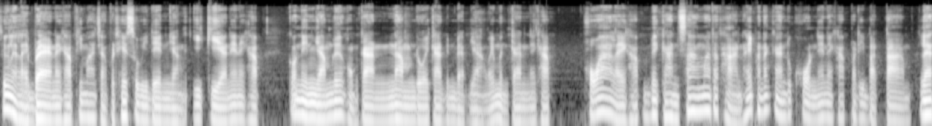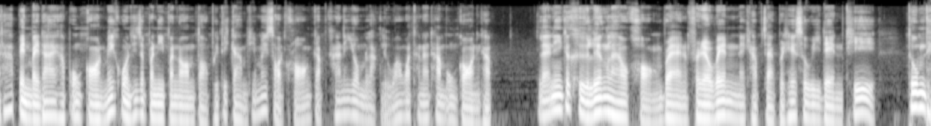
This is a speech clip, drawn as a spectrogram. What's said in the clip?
ซึ่งหลาย ๆ แบรนด์นะครับที่มาจากประเทศสวีเดนอย่างอีเกียเนี่ยนะครับ ก็เน้นย้ำเรื่องของการนำโดยการเป็นแบบอย่างไว้เหมือนกันนะครับ เพราะว่าอะไรครับเป็นการสร้างมาตรฐานให้พนักงานทุกคนเนี่ยนะครับปฏิบัติตาม และถ้าเป็นไปได้ครับองค์กรไม่ควรที่จะประนีประนอมต่อพฤติกรรมที่ไม่สอดคล้องกับค่านิยมหลัก หรือว่าวัฒนธรรมองค์กรครับและนี่ก็คือเรื่องราวของแบรนด์เฟรเวนนะครับจากประเทศสวีเดนที่ ทุ่มเท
